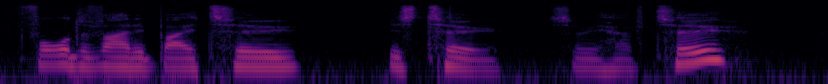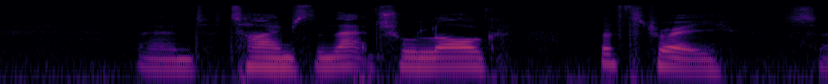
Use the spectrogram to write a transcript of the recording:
4 divided by 2 is 2. So we have 2 and times the natural log of 3. So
